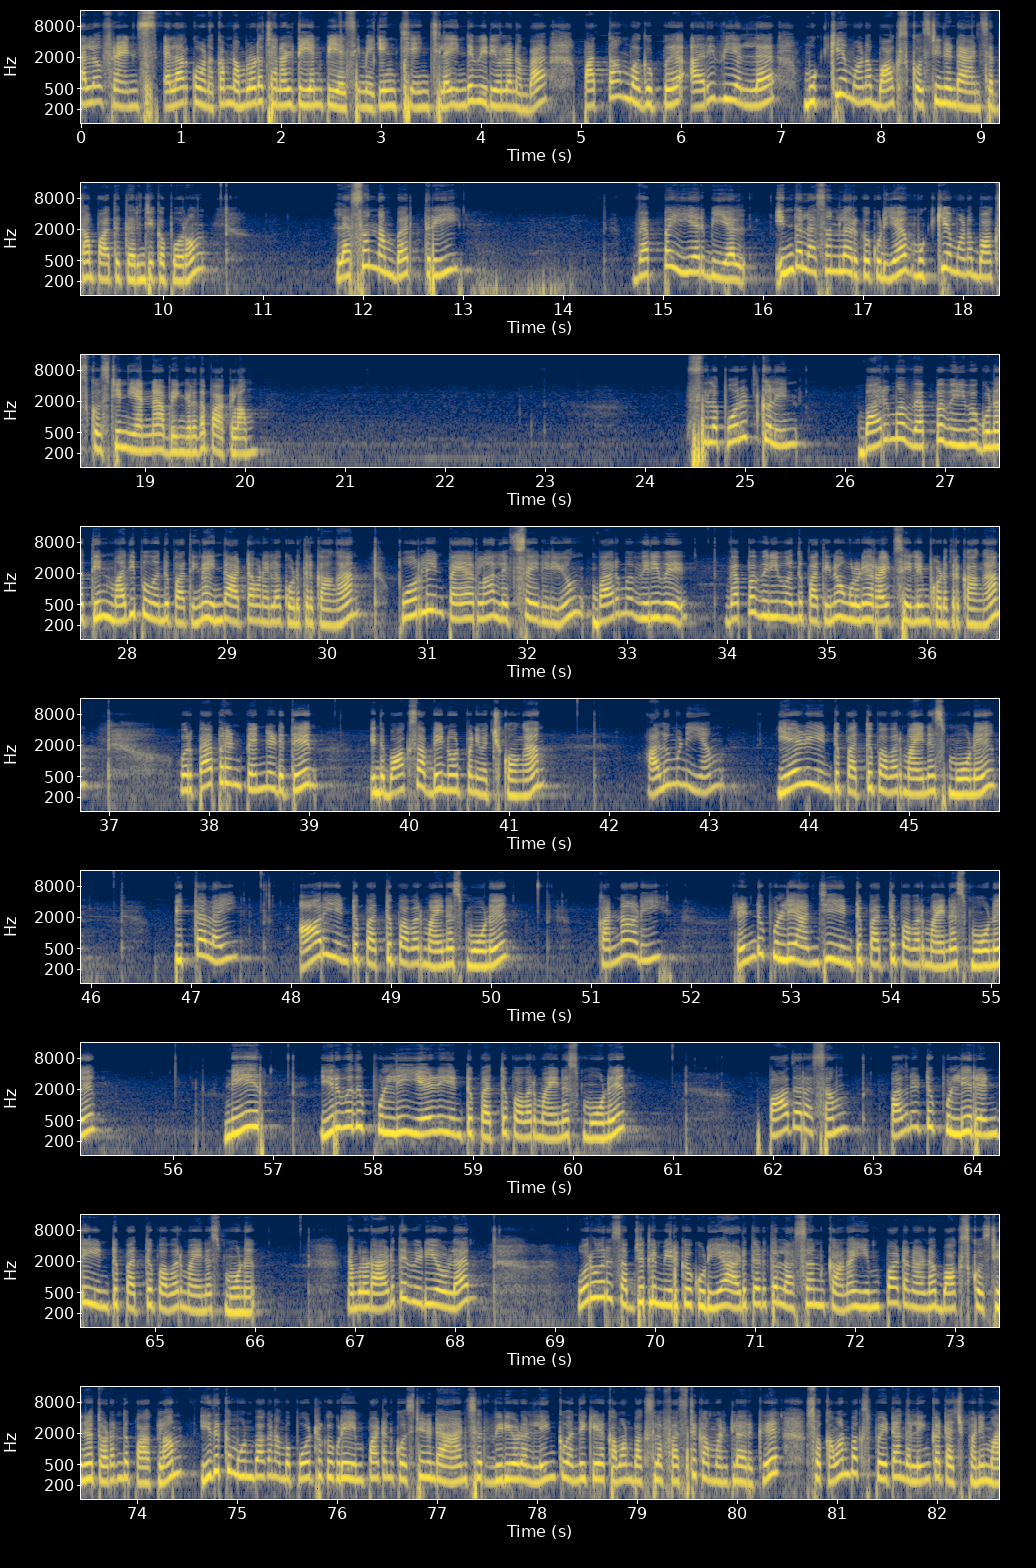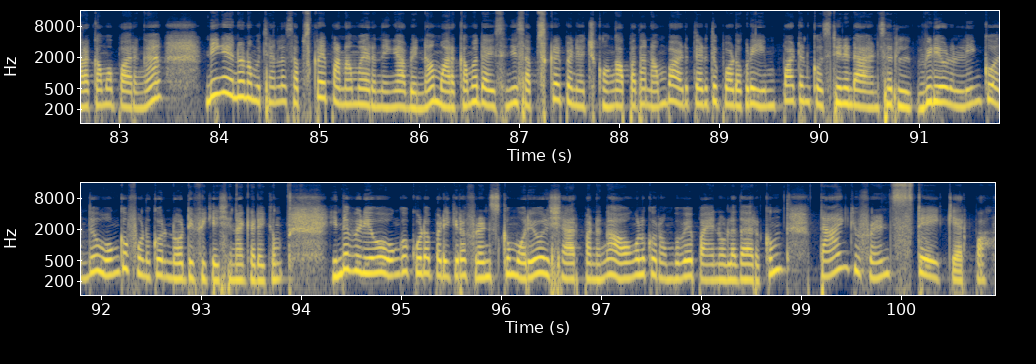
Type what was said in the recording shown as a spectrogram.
Hello friends எல்லாருக்கும் வணக்கம். நம்மளோட சேனல் டிஎன்பிஎஸ்சி மேக்கிங் சேஞ்சில் இந்த வீடியோவில் நம்ம பத்தாம் வகுப்பு அறிவியலில் முக்கியமான பாக்ஸ் கொஸ்டின் அண்ட் ஆன்சர் தான் பார்த்து தெரிஞ்சுக்க போகிறோம் லெசன் நம்பர் த்ரீ வெப்ப இயற்பியல். இந்த லெசனில் இருக்கக்கூடிய முக்கியமான பாக்ஸ் கொஸ்டின் என்ன அப்படிங்கிறத பார்க்கலாம். சில பொருட்களின் பரும வெப்ப விரிவு குணத்தின் மதிப்பு வந்து பார்த்திங்கன்னா இந்த அட்டவணையில் கொடுத்துருக்காங்க. பொருளின் பெயர்லாம் லெஃப்ட் சைட்லேயும் பரும விரிவு வெப்ப விரிவு வந்து பார்த்திங்கன்னா உங்களுடைய ரைட் சைட்லேயும் கொடுத்துருக்காங்க. ஒரு பேப்பர் அண்ட் பென் எடுத்து இந்த பாக்ஸை அப்படியே நோட் பண்ணி வச்சுக்கோங்க. அலுமினியம் ஏழு இன்ட்டு பத்து பவர் மைனஸ் மூணு பித்தளை ஆறு இன்ட்டு பத்து பவர் மைனஸ் மூணு கண்ணாடி ரெண்டு புள்ளி அஞ்சு இன்ட்டு பத்து பவர் மைனஸ் மூணு நீர் இருபது புள்ளி ஏழு இன்ட்டு பத்து பவர் மைனஸ் மூணு. பாதரசம் பதினெட்டு புள்ளி ரெண்டு இன்ட்டு பத்து பவர் மைனஸ் மூணு. நம்மளோட அடுத்த வீடியோவில் ஒரு ஒரு சப்ஜெக்ட்லையும் இருக்கக்கூடிய அடுத்தடுத்த லெசனுக்கான இம்பார்ட்டண்டான பாக்ஸ் கொஸ்டினை தொடர்ந்து பார்க்கலாம். இதுக்கு முன்பாக நம்ம போட்டிருக்கக்கூடிய இம்பார்ட்டன்ட் கொஸ்டின் அண்ட் ஆன்சர் வீடியோட லிங்க் வந்து கீழே கமெண்ட் பாக்ஸில் ஃபஸ்ட்டு கமெண்ட்டில் இருக்குது ஸோ கமெண்ட் பாக்ஸ் போய்ட்டு அந்த லிங்க்கை டச் பண்ணி மறக்காமல் பாருங்கள் நீங்கள் இன்னும் நம்ம சேனலை சப்ஸ்கிரைப் பண்ணாமல் இருந்தீங்க அப்படின்னா மறக்காமல் தயவு செஞ்சு சப்ஸ்கிரைப் பண்ணி வச்சுக்கோங்க. அப்போ தான் நம்ம அடுத்தடுத்து போடக்கூடிய இம்பார்ட்டன்ட் கொஸ்டின் அண்ட் ஆன்சர் வீடியோட லிங்க் வந்து உங்கள் ஃபோனுக்கு ஒரு நோட்டிஃபிகேஷனாக கிடைக்கும். இந்த வீடியோவை உங்கள் கூட படிக்கிற ஃப்ரெண்ட்ஸ்க்கும் ஒரே ஒரு ஷேர் பண்ணுங்கள் அவங்களுக்கும் ரொம்பவே பயனுள்ளதாக இருக்கும். Thank you friends take கேர்ப்பா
